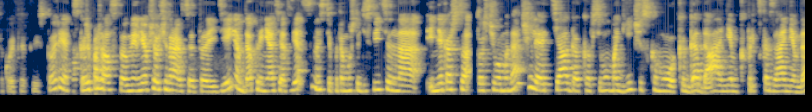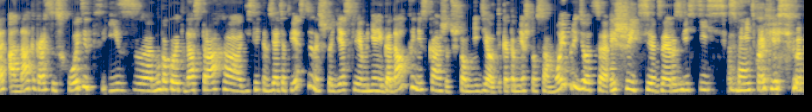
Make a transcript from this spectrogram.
какой-то этой истории. Скажи, пожалуйста, мне, мне вообще очень нравится эта идея, да, принятия ответственности, потому что действительно, и мне кажется, то, с чего мы начали, тяга ко всему магическому, к гаданиям, к предсказаниям, да, она как раз исходит из, ну, какой-то, да, страха действительно взять ответственность, что если мне гадалка не скажет, что мне делать, так это мне что, самой придется решить, не знаю, развестись, сменить да. профессию?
